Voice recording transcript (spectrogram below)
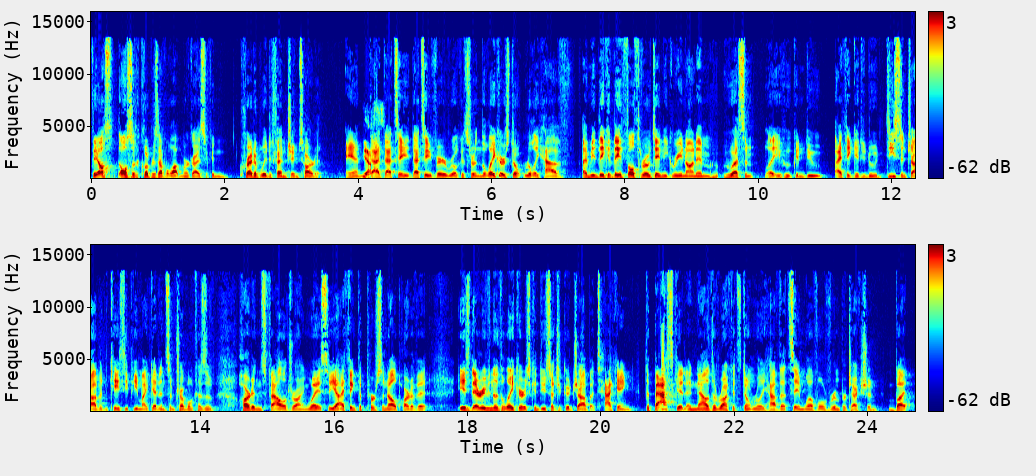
They also also the Clippers have a lot more guys who can credibly defend James Harden, and Yes. that that's a that's a very real concern. The Lakers don't really have. I mean, they could they they'll throw Danny Green on him, who- has some like who can do. I think can do a decent job, and KCP might get in some trouble because of Harden's foul drawing ways. So yeah, I think the personnel part of it is there, even though the Lakers can do such a good job attacking the basket, and now the Rockets don't really have that same level of rim protection. But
